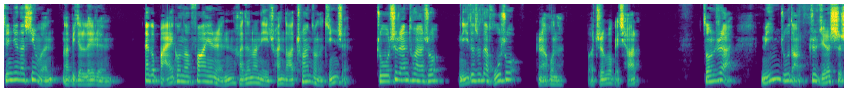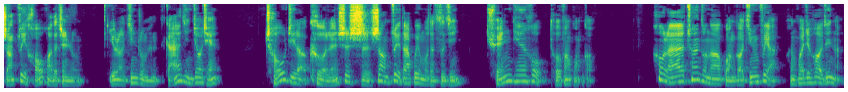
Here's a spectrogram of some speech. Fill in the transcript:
今天的新闻那比较雷人，那个白宫的发言人还在那里传达川总的精神，主持人突然说：“你这是在胡说。”然后呢，把直播给掐了。总之啊，民主党聚集了史上最豪华的阵容，又让金主们赶紧交钱，筹集了可能是史上最大规模的资金，全天候投放广告。后来川总的广告经费啊，很快就耗尽了，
